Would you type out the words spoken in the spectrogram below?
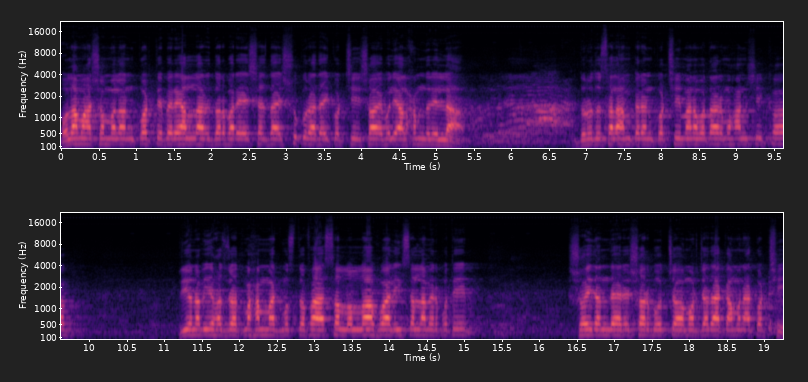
ওলামা সম্মেলন করতে পেরে আল্লাহর দরবারে সেজদায় শুকুর আদায় করছি। সবাই বলি আলহামদুলিল্লাহ। দরুদ সালাম প্রেরণ করছি মানবতার মহান শিক্ষক প্রিয় নবী হজরত মোহাম্মদ মুস্তফা সাল্লাহ আলী সাল্লামের প্রতি শহীদানদের সর্বোচ্চ মর্যাদা কামনা করছি।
